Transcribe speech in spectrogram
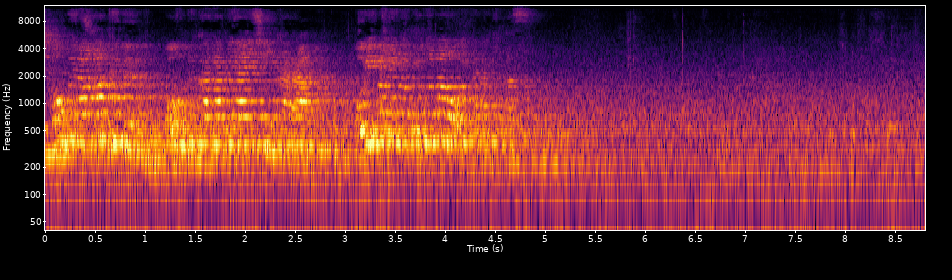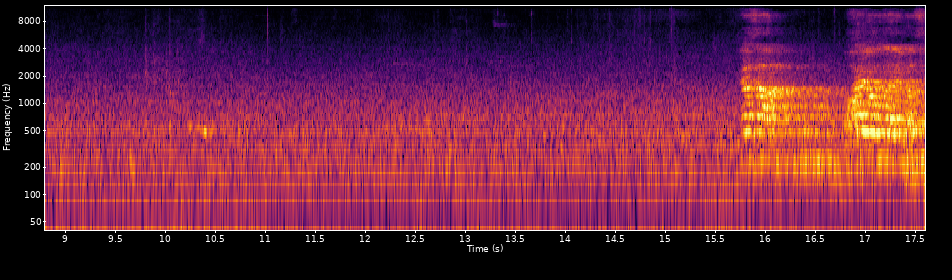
下村博文文部科学大臣からお祝いの言葉をいただきます。皆さんおはようございます。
